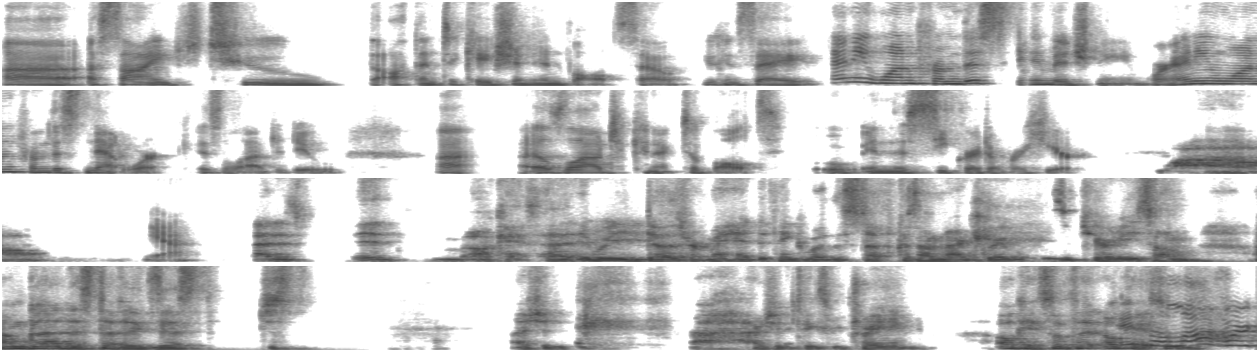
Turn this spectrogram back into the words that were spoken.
uh, assigned to the authentication involved. So you can say anyone from this image name or anyone from this network is allowed to do, uh, is allowed to connect to Vault in this secret over here. Wow. Um, yeah. That is it. Okay, so it really does hurt my head to think about this stuff because I'm not great with security. So I'm I'm glad this stuff exists. Just I should I should take some training. Okay, so th- okay, it's so a lot more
